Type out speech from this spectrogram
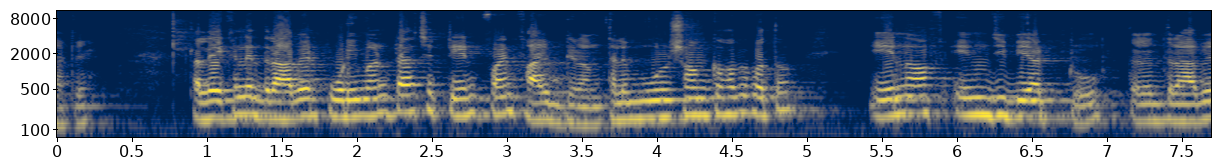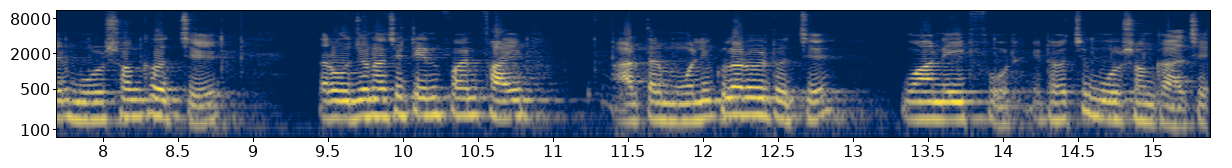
থাকে। তাহলে এখানে দ্রাবের পরিমাণটা আছে টেন পয়েন্ট ফাইভ গ্রাম। তাহলে মূল সংখ্যা হবে কত? N of M G BR two তাহলে দ্রাবের মূল সংখ্যা হচ্ছে, তার ওজন আছে টেন পয়েন্ট ফাইভ আর তার মলিকুলার ওয়েট হচ্ছে ওয়ান এইট ফোর এটা হচ্ছে মূল সংখ্যা আছে।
